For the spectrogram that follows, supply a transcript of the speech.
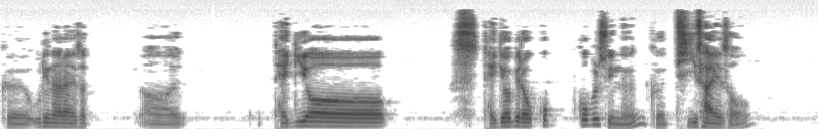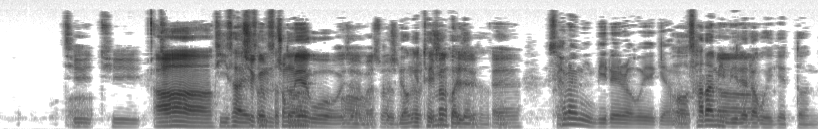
그 우리나라에서 어 대기업 대기업이라고 꼽, 꼽을 수 있는 그 D사에서 D 어, D 아 D사에서 지금 정리해고 이제 어, 말씀하신 그 명예퇴직. 관련해서, 예. 네. 사람이 미래라고 얘기하는 어, 사람이 어. 미래라고 얘기했던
